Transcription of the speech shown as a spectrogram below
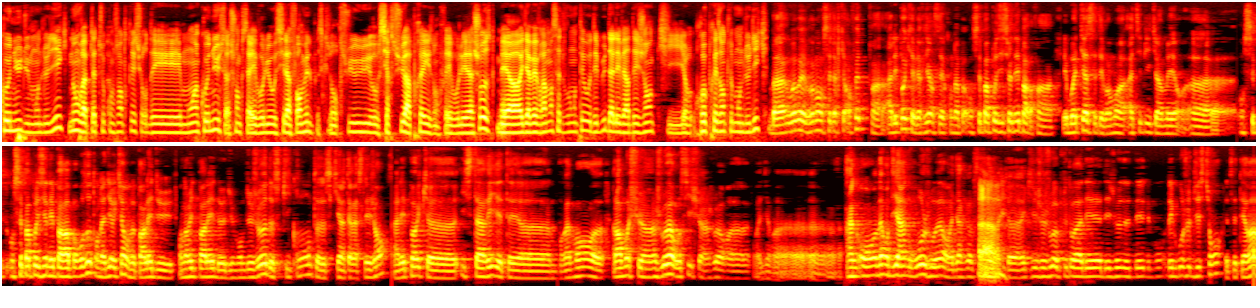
connus du monde ludique. Nous, on va peut-être se concentrer sur des moins connus, sachant que ça évolue aussi la formule parce qu'ils ont reçu aussi reçu après, ils ont fait évoluer la chose. Mais euh, il y avait vraiment cette volonté au début d'aller vers des gens qui représentent le monde ludique. Bah ouais, ouais, vraiment. C'est-à-dire qu'en fait, à l'époque, il y avait rien. C'est-à-dire qu'on pas, on s'est pas positionné par, enfin, les boîtes casse c'était vraiment atypique, hein, mais euh, on s'est, on s'est pas positionné par rapport aux autres. On a dit ok, on veut parler du, on a envie de parler du monde du jeu, de ce qui compte, ce qui intéresse les gens. À l'époque, euh, Istari était euh, vraiment. euh, alors moi, je suis un joueur aussi. Je suis un joueur, euh, on va dire, euh, un- on, on dit un gros joueur, on va dire comme ça. Ah, donc, euh, qui je joue plutôt à des, des jeux, des, des gros jeux de gestion, etc.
